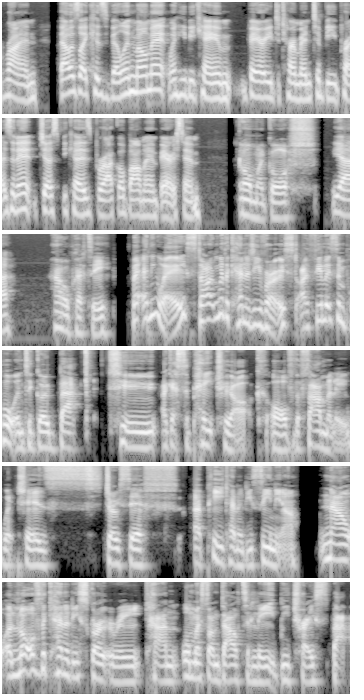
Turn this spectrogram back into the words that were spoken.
run, that was like his villain moment when he became very determined to be president just because Barack Obama embarrassed him. Oh my gosh. Yeah. How petty. But anyway, starting with the Kennedy roast, I feel it's important to go back to, I guess, the patriarch of the family, which is Joseph uh, P. Kennedy Sr. Now, a lot of the Kennedy scrotery can almost undoubtedly be traced back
